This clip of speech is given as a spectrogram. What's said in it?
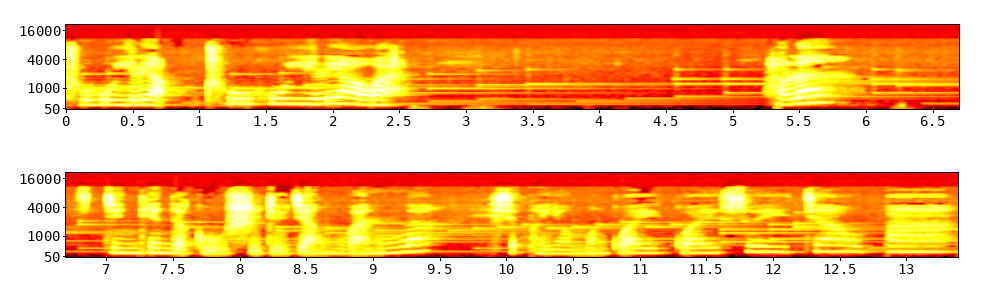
出乎意料，出乎意料啊！好了，今天的故事就讲完了，小朋友们乖乖睡觉吧，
